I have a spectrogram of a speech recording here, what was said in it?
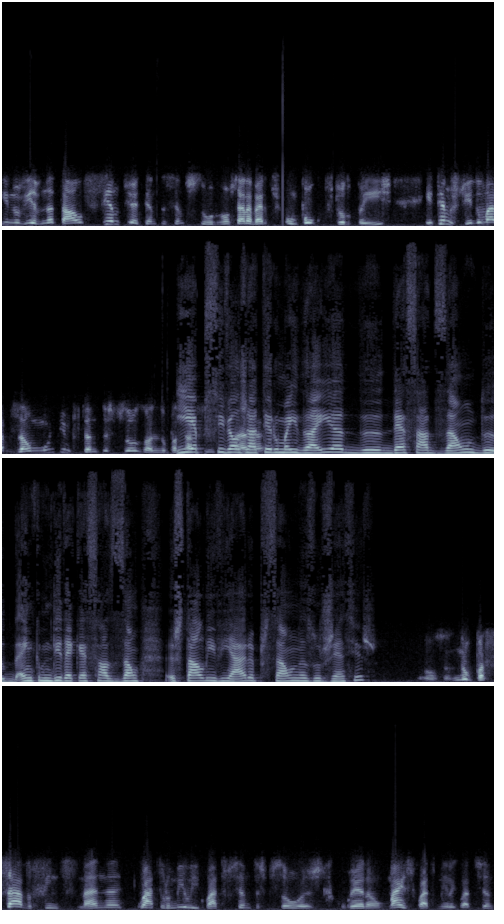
e no dia de Natal 180 centros de saúde vão estar abertos um pouco por todo o país e temos tido uma adesão muito importante das pessoas. Olha, e é possível semana... já ter uma ideia de, dessa adesão, de, em que medida é que essa adesão está a aliviar a pressão nas urgências? No passado fim de semana, 4.400 pessoas recorreram, mais de 4.400,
